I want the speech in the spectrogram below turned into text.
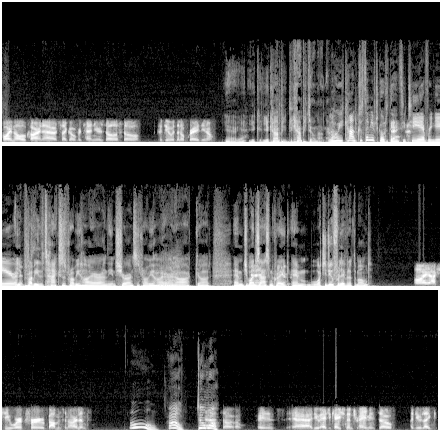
quite an old car now. It's like over 10 years old, so could do with an upgrade, you know? Yeah, Yeah. You, you you can't be you can't be doing that now. No, you can't, because then you have to go to the NCT every year, and it's probably the tax is probably higher and the insurance is probably higher and oh god. Um, do you mind just asking Craig, um, what do you do for a living at the moment? I actually work for Badminton Ireland. Ooh. Oh, doing what? So it's, uh, I do education and training, so I do like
